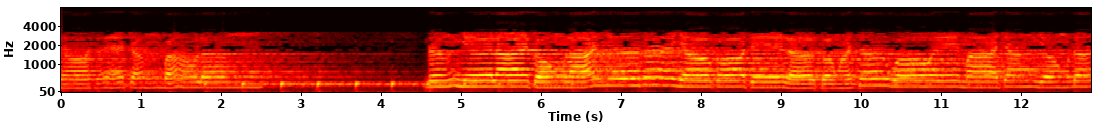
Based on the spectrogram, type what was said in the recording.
cho sẽ trân bao lần. Đứng như lai cùng lại như thế giàu có trì lời cùng sớ vô ý mà chẳng dùng đến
